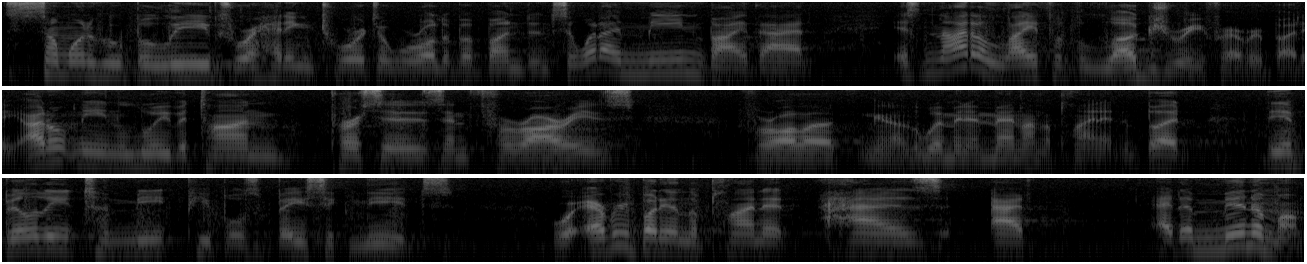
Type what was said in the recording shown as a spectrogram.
someone who believes we're heading towards a world of abundance, and what I mean by that is not a life of luxury for everybody. I don't mean Louis Vuitton purses and Ferraris for all the, you know, the women and men on the planet, but the ability to meet people's basic needs where everybody on the planet has, at, at a minimum,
